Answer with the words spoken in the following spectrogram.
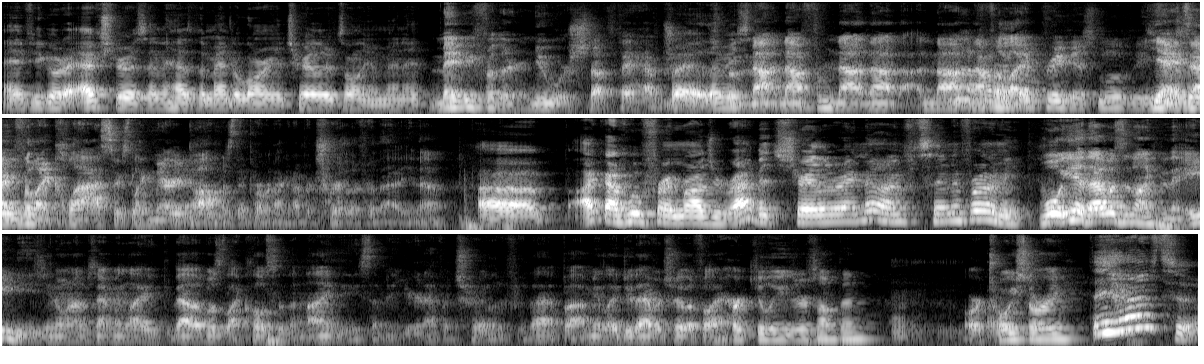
and if you go to extras and it has the Mandalorian trailer, it's only a minute. Maybe for their newer stuff they have But trailers, let me but not not from not not not not, for their like previous movies. yeah exactly for like classics like Mary Yeah. Poppins. They're probably not gonna have a trailer for that, you know. Uh, I got Who Framed Roger Rabbit's trailer right now. I'm sitting in front of me. Well, yeah, that was in like in the '80s. You know what I'm saying? I mean, like that was like close to the '90s. I mean, you're gonna have a trailer for that, but I mean, like, do they have a trailer for like Hercules or something, or Toy Story? They have to.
